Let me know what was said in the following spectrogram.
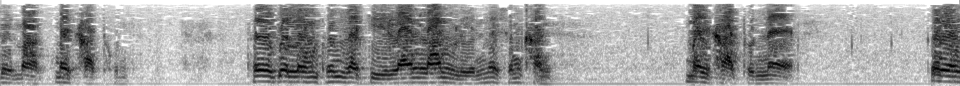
ได้มากไม่ขาดทุน เธอจะลงทุนสักกี่ล้านล้านเหรียญไม่สำคัญ ไม่ขาดทุนแน่ ก็รวม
